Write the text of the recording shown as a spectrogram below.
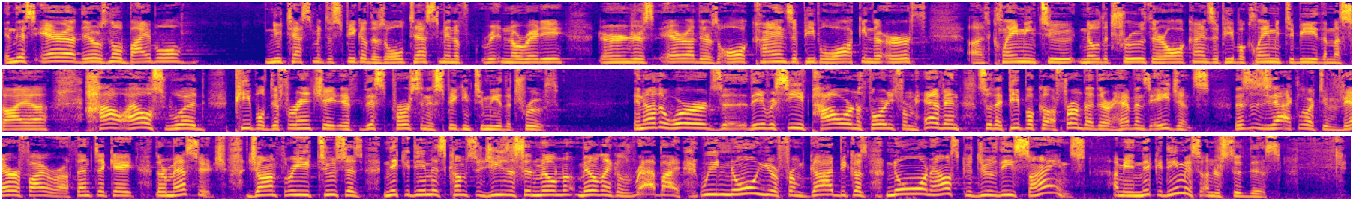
In this era, there was no Bible. New Testament to speak of. There's Old Testament written already. During this era, there's all kinds of people walking the earth, uh, claiming to know the truth. There are all kinds of people claiming to be the Messiah. How else would people differentiate if this person is speaking to me the truth? In other words, uh, they receive power and authority from heaven so that people can affirm that they're heaven's agents. This is exactly right, to verify or authenticate their message. John 3, 2 says, Nicodemus comes to Jesus in the middle, middle night and goes, Rabbi, we know you're from God because no one else could do these signs. I mean, Nicodemus understood this.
